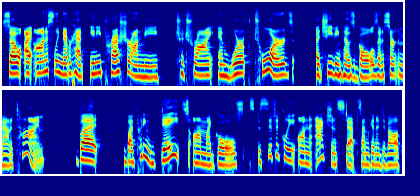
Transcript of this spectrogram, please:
So I honestly never had any pressure on me to try and work towards achieving those goals in a certain amount of time. But by putting dates on my goals, specifically on the action steps I'm going to develop,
